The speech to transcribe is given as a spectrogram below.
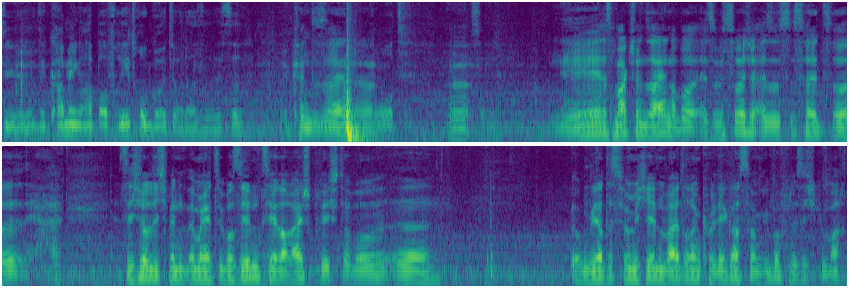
die, the Coming Up auf Retro-Gott oder so, weißt du? könnte sein, ja. Rot. ja. Nee, das mag schon sein, aber also wisst ihr was, also es ist halt so, ja, sicherlich, wenn, wenn man jetzt über Silbenzählerei spricht, aber äh, irgendwie hat das für mich jeden weiteren Kollega-Song überflüssig gemacht.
